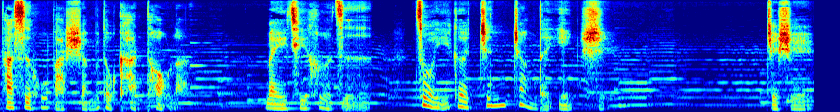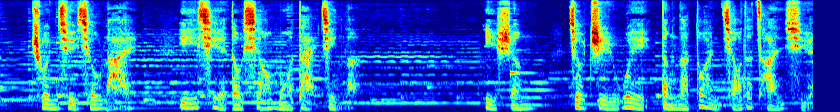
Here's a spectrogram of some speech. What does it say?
他似乎把什么都看透了，美其鹤子，做一个真正的隐士。只是春去秋来，一切都消磨殆尽了，一生就只为等那断桥的残雪，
